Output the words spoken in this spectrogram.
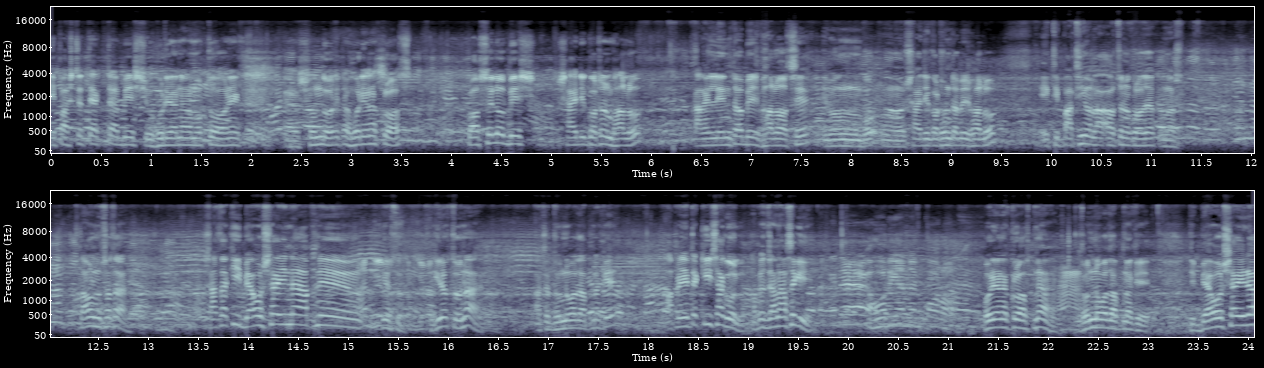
এই পাশটাতে একটা বেশ হরিয়ানার মতো অনেক সুন্দর এটা হরিয়ানা ক্রস। ক্রস হলেও বেশ শারীরিক গঠন ভালো। কানের লেনটাও বেশ ভালো আছে এবং শারীরিক গঠনটা বেশ ভালো। একটি পাঠিও আলোচনা করা যাক আপনার তাহলে চাচা। চাচা কি ব্যবসায়ী না আপনি গৃহস্থ? গৃহস্থ না? আচ্ছা ধন্যবাদ আপনাকে। আপনি এটা কি ছাগল? আপনার জানা আছে কি? হরিয়ানা ক্রস না? ধন্যবাদ আপনাকে। যে ব্যবসায়ীরা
